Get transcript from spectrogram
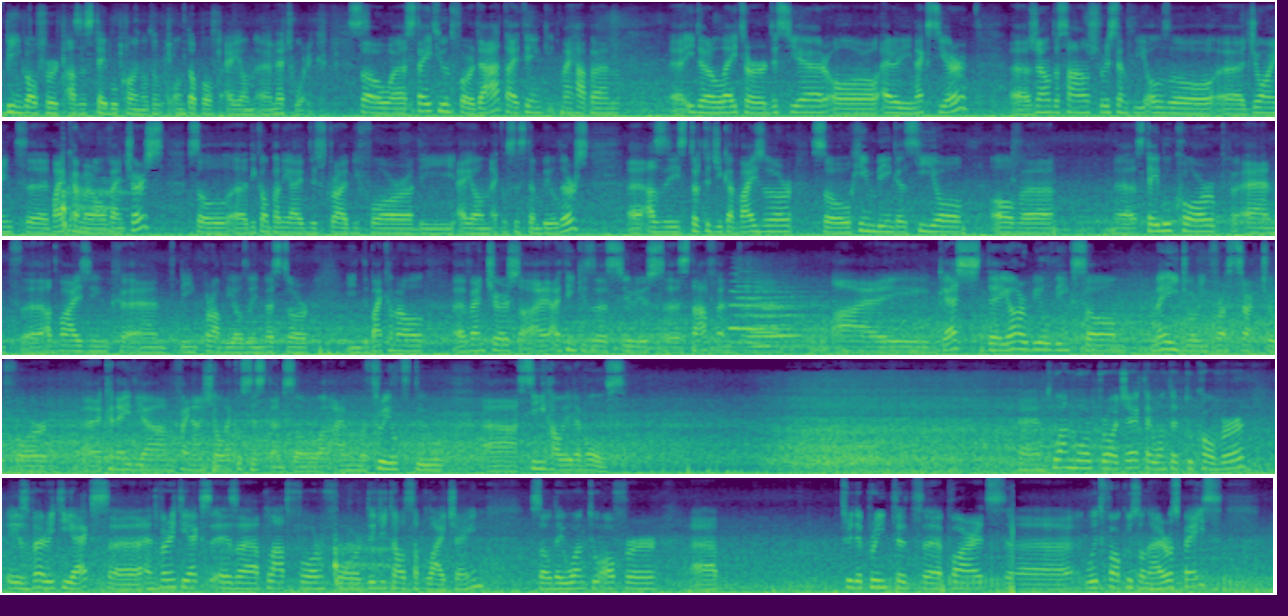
being offered as a stablecoin on, on top of Aion network. So stay tuned for that. I think it may happen uh, either later this year or early next year. Uh, Jean Desgagné recently also uh, joined uh, Bicameral Ventures, so uh, the company I've described before, the Aion ecosystem builders, uh, as the strategic advisor. So him being a CEO of uh, Stable Corp and uh, advising and being probably also investor in the bicameral uh, ventures, I, I, think is a serious uh, stuff. And I guess they are building some major infrastructure for Canadian financial ecosystem. So I'm thrilled to see how it evolves. And one more project I wanted to cover is VeriTX, uh, and VeriTX is a platform for digital supply chain. So they want to offer uh, 3D printed uh, parts uh, with focus on aerospace.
